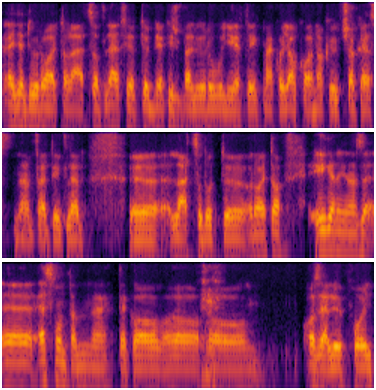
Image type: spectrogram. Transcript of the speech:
egyedül rajta látszott. Lehet, hogy a többiek is belülről úgy érték meg, hogy akarnak ők, csak ezt nem feltétlen látszódott rajta. Igen, én az, ezt mondtam nektek a, a, a, az előbb, hogy,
